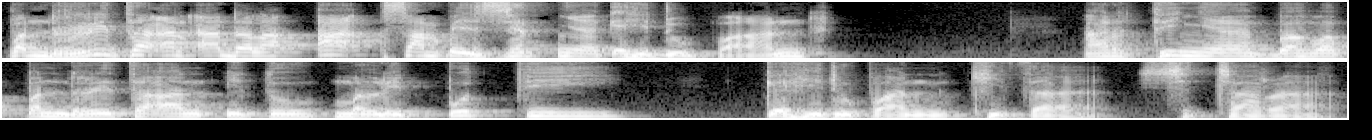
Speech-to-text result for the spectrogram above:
penderitaan adalah A sampai Z-nya kehidupan, artinya bahwa penderitaan itu meliputi kehidupan kita secara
